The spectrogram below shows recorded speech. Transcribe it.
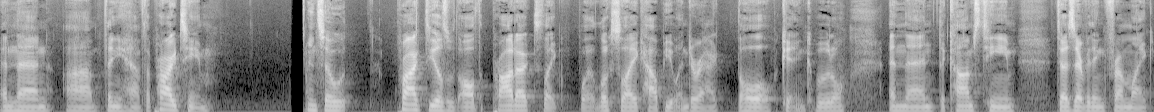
and then um, then you have the product team, and so product deals with all the product, like what it looks like, how people interact, the whole kit and caboodle, and then the comms team does everything from like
